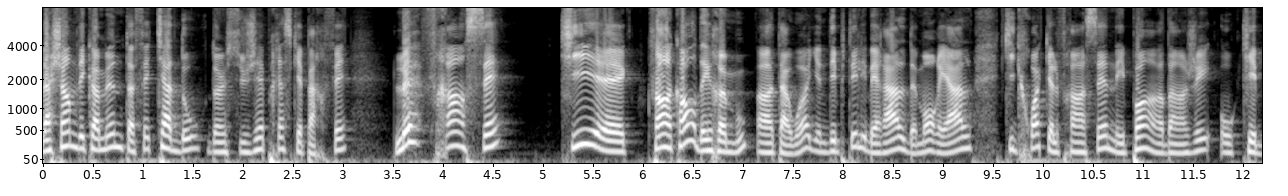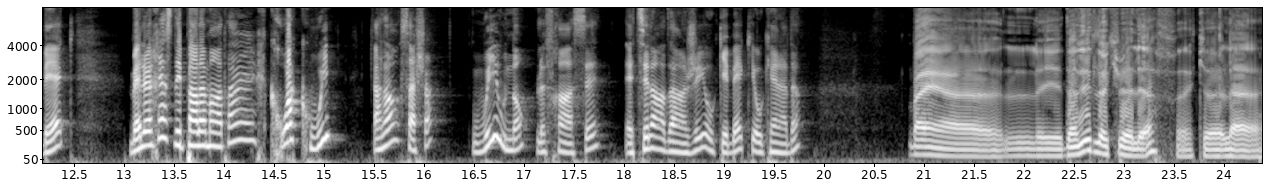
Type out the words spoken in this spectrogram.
la Chambre des communes t'a fait cadeau d'un sujet presque parfait, le français qui euh, fait encore des remous à Ottawa. Il y a une députée libérale de Montréal qui croit que le français n'est pas en danger au Québec. Mais le reste des parlementaires croient que oui. Alors, Sacha, oui ou non, le français est-il en danger au Québec et au Canada? Ben, euh, les données de l'OQLF euh, que la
